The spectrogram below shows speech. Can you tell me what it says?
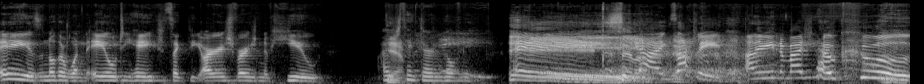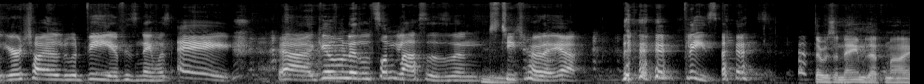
A is another one, A O D H. It's like the Irish version of Hugh. I just Yeah. think they're lovely. Hey, Cilla. Yeah, exactly. And I mean, imagine how cool your child would be if his name was A. Yeah, give him little sunglasses and just teach him how to, yeah. Please. There was a name that my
